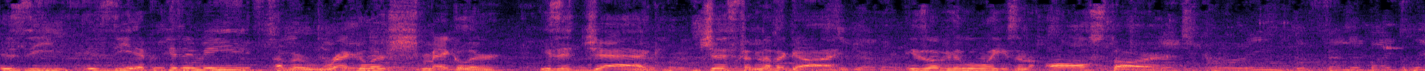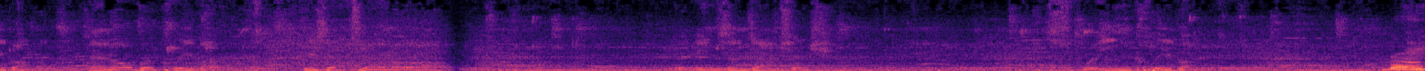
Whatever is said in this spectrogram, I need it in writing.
is the is the epitome of a regular schmegler. He's a jag, just another guy. He's looking like he's an all star. It's Curry defended by Kleber. And over Kleber. He's at two in a row. Wiggins and Doncic. Screen Kleber. Bro,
